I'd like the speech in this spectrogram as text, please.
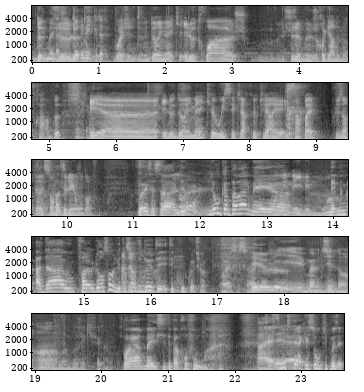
Deux, Remake. je- Ah, c'est le deux remakes que t'as fait. Ouais, j'ai le deux, deux remakes et le 3, euh, je, je, je regardais mon frère un peu. Et, euh, et le 2 remake, oui, c'est clair que Claire est, est sympa et plus intéressante que Léon dans le fond. Ouais, c'est ça. Léon, Léon quand même pas mal, mais. Oui, euh, mais il est moins. mais même Ada, enfin, dans l'ensemble, les personnages du 2 ouais. étaient, étaient cool, quoi, tu vois. Ouais, c'est ça. Et, Et, euh, même Jill dans le 1, moi, moi, j'ai kiffé quand même. Ouais, mais c'était pas profond. Ah, C'est lui que c'était la question qu'il posait.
